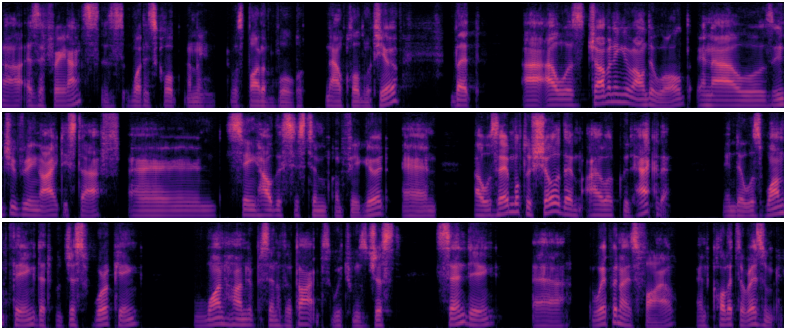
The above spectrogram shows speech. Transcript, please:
uh, as a freelance, is what it's called. I mean, it was part of what now called Votiro. But uh, I was traveling around the world and I was interviewing IT staff and seeing how the system configured. And I was able to show them I could hack them. And there was one thing that was just working 100% of the times, which was just sending a weaponized file and call it a resume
